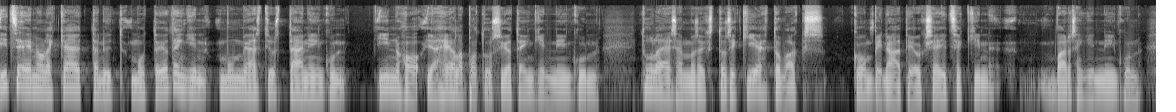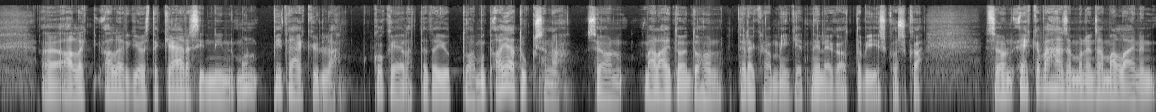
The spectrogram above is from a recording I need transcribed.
itse en ole käyttänyt, mutta jotenkin mun mielestä just tämä niin kuin inho ja helpotus jotenkin niin kuin tulee semmoiseksi tosi kiehtovaksi kombinaatioksi. Ja itsekin varsinkin niin kuin allergioista kärsin, niin mun pitää kyllä kokeilla tätä juttua, mutta ajatuksena se on, mä laitoin tuohon Telegramiinkin, että 4 kautta 5, koska se on ehkä vähän semmoinen samanlainen,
